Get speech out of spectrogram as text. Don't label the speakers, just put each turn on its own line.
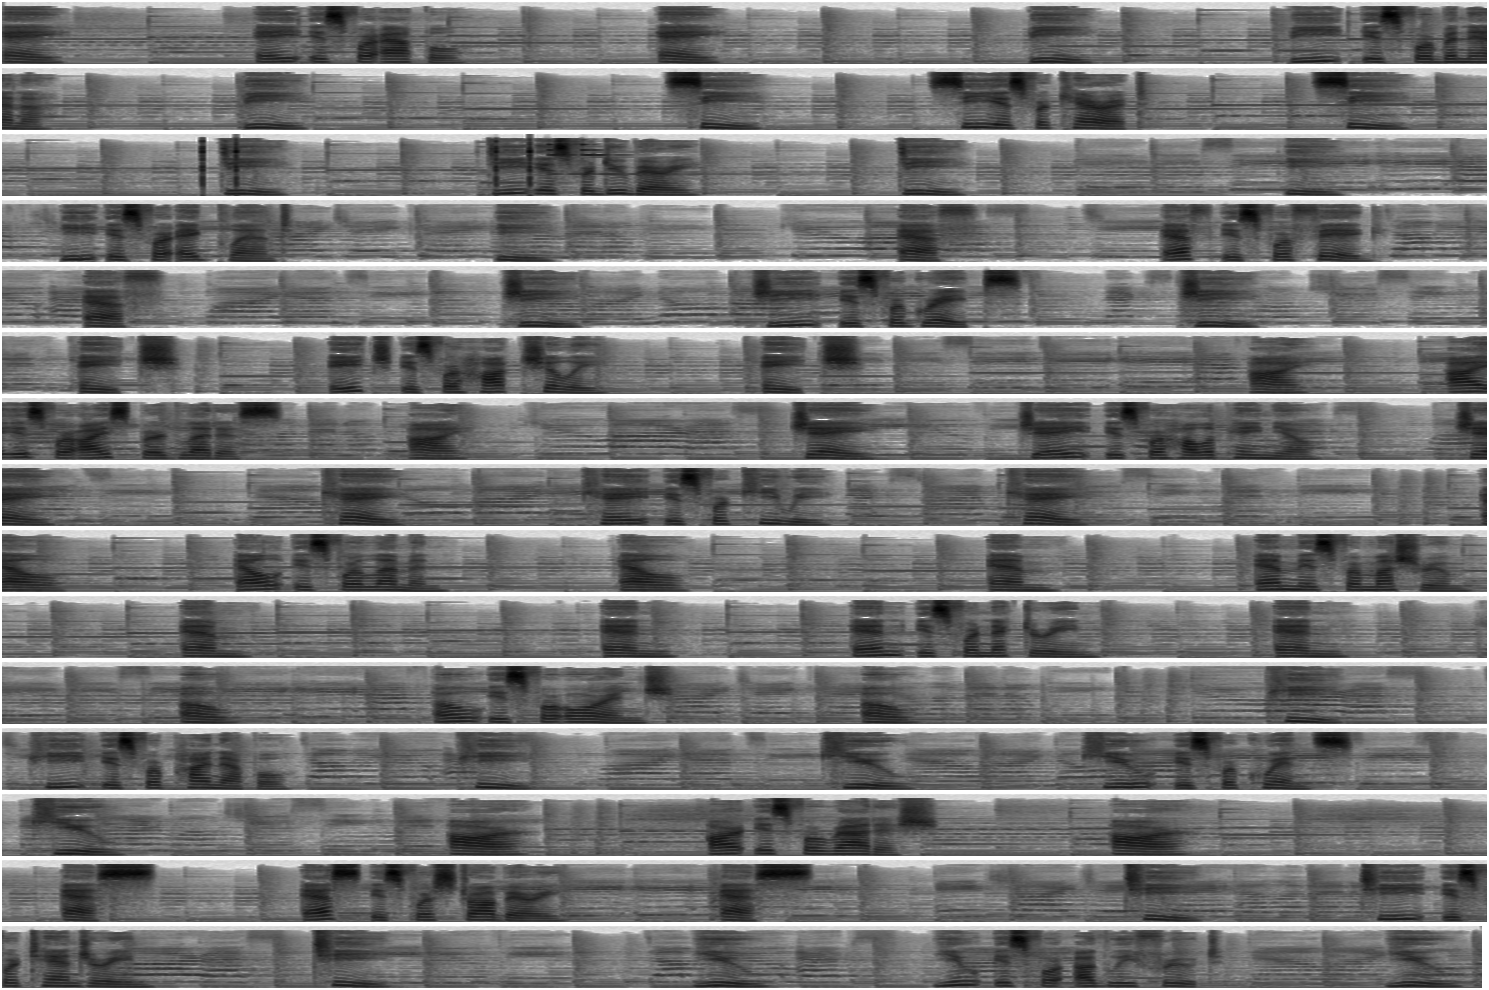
A. A is for apple. A. B. B is for banana. B. C. C is for carrot. C. D. D is for dewberry. D. E. E is for eggplant. E. F. F is for fig. F. G. G is for grapes. G. H. H is for hot chili. H. I. I is for iceberg lettuce. I. J. J is for jalapeno. J. K. K is for kiwi. K. L. L is for lemon. L. M. M is for mushroom. M. N. N is for nectarine. N. O. O is for orange. O. P. P is for pineapple. P. Q. Q is for quince. Q. R. R is for radish. R. S. S is for strawberry. S. T. T is for tangerine. T. U. U is for ugly fruit. U.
